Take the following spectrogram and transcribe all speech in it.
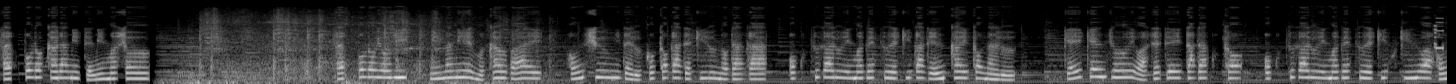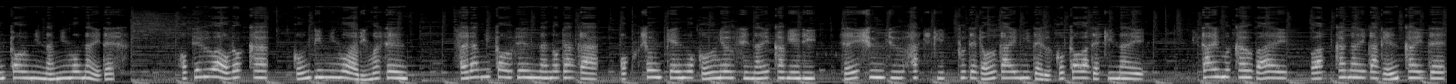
札幌から見てみましょう。札幌より南へ向かう場合、本州に出ることができるのだが、奥津軽今別駅が限界となる。経験上言わせていただくと、奥津軽今別駅付近は本当に何もないです。ホテルは愚か、コンビニもありません。さらに当然なのだが、オプション券を購入しない限り、青春18切符で道外に出ることはできない。北へ向かう場合、稚内が限界で、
